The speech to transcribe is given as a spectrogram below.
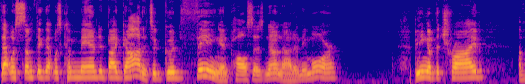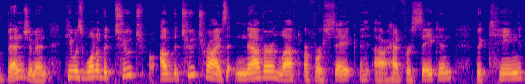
That was something that was commanded by God. It's a good thing. And Paul says, no, not anymore. Being of the tribe of Benjamin, he was one of the two of the two tribes that never left or forsake uh, had forsaken the king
